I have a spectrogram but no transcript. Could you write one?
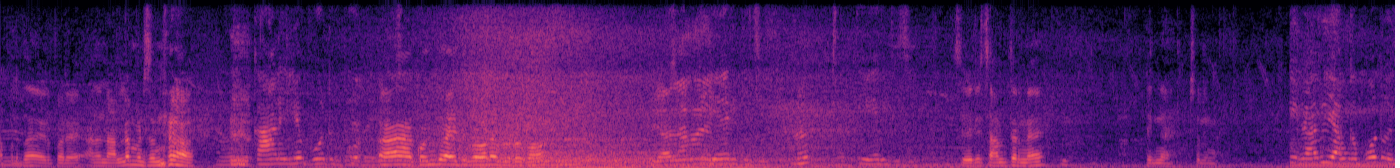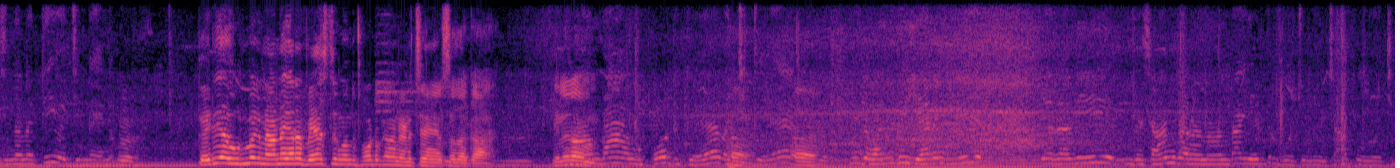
அப்படிதான் இருப்பாரு. ஆனா நல்ல மனுஷன் தான். காலையிலே போட்டுக்கிட்டாரு. ஆ, கொஞ்சம் வயிற்று போகணும் இப்படி இருக்கும்? சரி சாமி தரனே. என்ன? சொல்லுங்க. ரவி அங்க போட்டு வச்சிருந்தானே? தீ வச்சிருந்தேன் தெரியாது உண்மைக்கு நானே யாரோ வேஸ்ட்டுங்க வந்து போட்டுருக்காங்கன்னு நினைச்சேன் யசோதாக்கா. இல்லைன்னா நான் தான் அங்க போட்டுட்டு வச்சுட்டு இங்க வந்து இறங்கி "ஏ ரவி இந்த சாமிக்காரன் நான் தான் எடுத்துட்டு சொல்லி சாப்பிட்டு விதைச்சு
